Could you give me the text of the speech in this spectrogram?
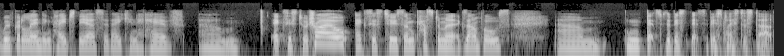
we've got a landing page there so they can have um, access to a trial, access to some customer examples. Um, that's the best that's the best place to start.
